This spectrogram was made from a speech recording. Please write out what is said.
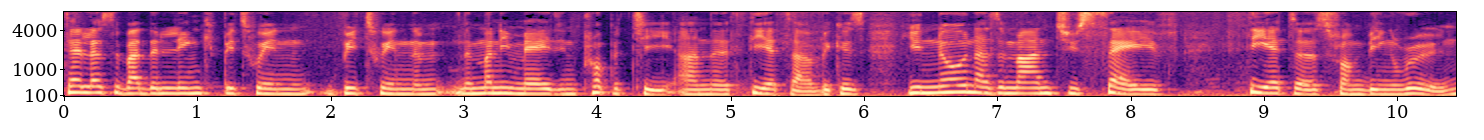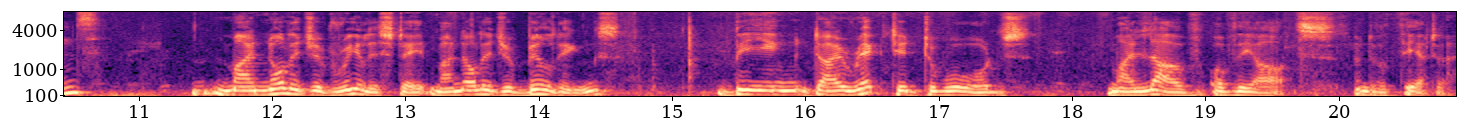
tell us about the link between between the, the, money made in property and the theater, because you're known as a man to save theaters from being ruined. My knowledge of real estate, my knowledge of buildings, being directed towards my love of the arts and of theatre.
